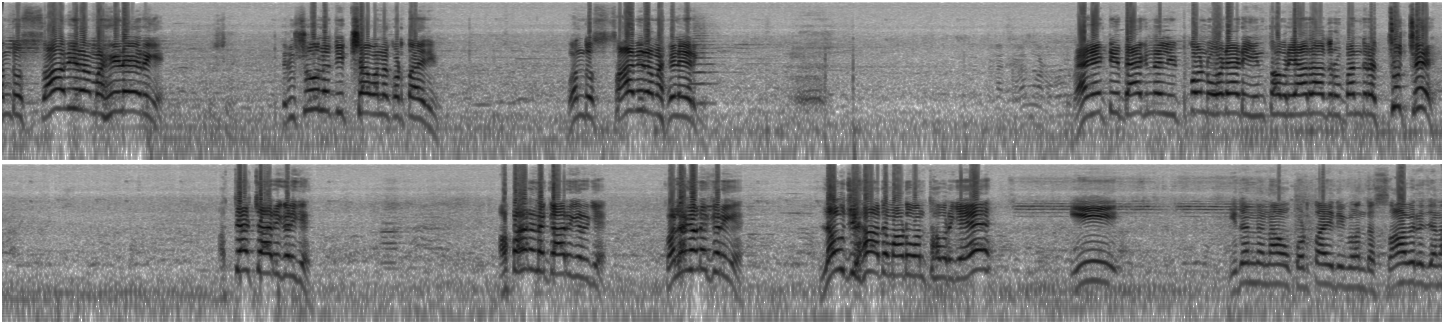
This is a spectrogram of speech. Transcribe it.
ಒಂದು ಸಾವಿರ ಮಹಿಳೆಯರಿಗೆ ತ್ರಿಶೂಲ ದೀಕ್ಷಾವನ್ನು ಕೊಡ್ತಾ ಇದ್ದೀವಿ. ಒಂದು ಸಾವಿರ ಮಹಿಳೆಯರಿಗೆ. ವ್ಯಾನಿಟಿ ಬ್ಯಾಗ್ನಲ್ಲಿ ಇಟ್ಕೊಂಡು ಓಡಾಡಿ ಇಂಥವ್ರು ಯಾರಾದರೂ ಬಂದರೆ ಚುಚ್ಚಿ ಅತ್ಯಾಚಾರಿಗಳಿಗೆ ಅಪಹರಣಕಾರರಿಗೆ ಕೊಲೆಗಡಕರಿಗೆ ಲವ್ ಜಿಹಾದ್ ಮಾಡುವಂಥವರಿಗೆ ಈ ಇದನ್ನು ನಾವು ಕೊಡ್ತಾ ಇದ್ದೀವಿ. ಒಂದು ಸಾವಿರ ಜನ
